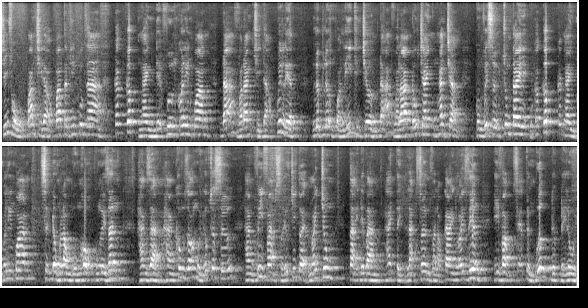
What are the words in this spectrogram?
Chính phủ, Ban chỉ đạo 389 quốc gia, các cấp ngành địa phương có liên quan đã và đang chỉ đạo quyết liệt, lực lượng quản lý thị trường đã và đang đấu tranh ngăn chặn cùng với sự chung tay của các cấp, các ngành có liên quan, sự đồng lòng ủng hộ của người dân, hàng giả, hàng không rõ nguồn gốc xuất xứ, hàng vi phạm sở hữu trí tuệ nói chung tại địa bàn hai tỉnh Lạng Sơn và Lào Cai nói riêng, hy vọng sẽ từng bước được đẩy lùi.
